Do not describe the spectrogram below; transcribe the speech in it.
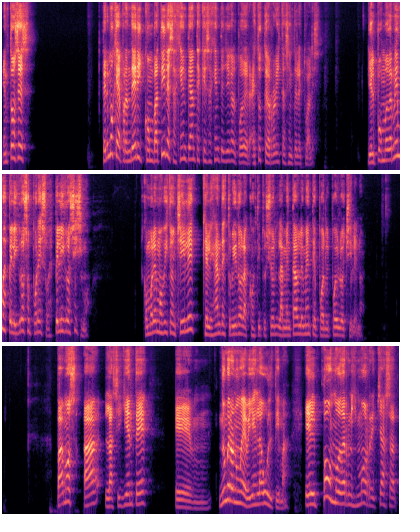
entonces tenemos que aprender y combatir a esa gente antes que esa gente llegue al poder, a estos terroristas intelectuales. Y el posmodernismo es peligroso por eso, es peligrosísimo. Como lo hemos visto en Chile, que les han destruido la constitución lamentablemente por el pueblo chileno. Vamos a la siguiente, eh, número 9, y es la última. El posmodernismo rechaza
